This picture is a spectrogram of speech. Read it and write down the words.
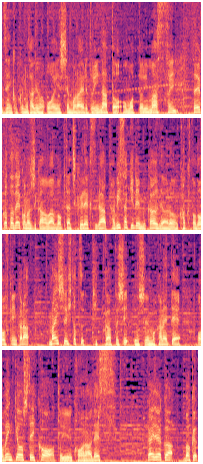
全国の旅も応援してもらえるといいなと思っております、はい。ということでこの時間は僕たちクーレックスが旅先で向かうであろう各都道府県から毎週一つピックアップし予習も兼ねてお勉強していこうというコーナーですガイド役は僕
